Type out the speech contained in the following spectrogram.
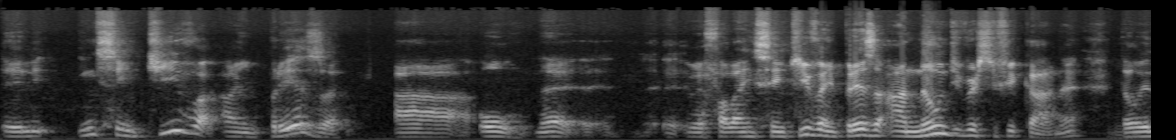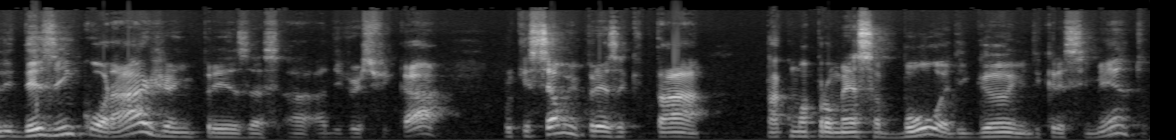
ele incentiva a empresa a, ou, né, eu ia falar incentiva a empresa a não diversificar, né? Então ele desencoraja a empresa a, a diversificar, porque se é uma empresa que está tá com uma promessa boa de ganho, de crescimento,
